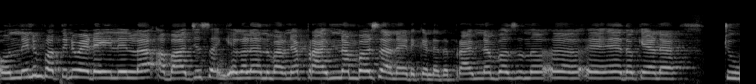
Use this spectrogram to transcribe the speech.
ഒന്നിനും പത്തിനും ഇടയിലുള്ള അഭാജ്യ സംഖ്യകൾ എന്ന് പറഞ്ഞാൽ പ്രൈം നമ്പേഴ്സ് ആണ് എടുക്കേണ്ടത്. പ്രൈം നമ്പേഴ്സ് എന്ന് ഏതൊക്കെയാണ്? ടു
